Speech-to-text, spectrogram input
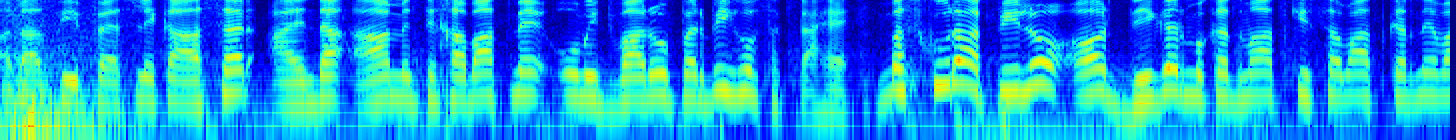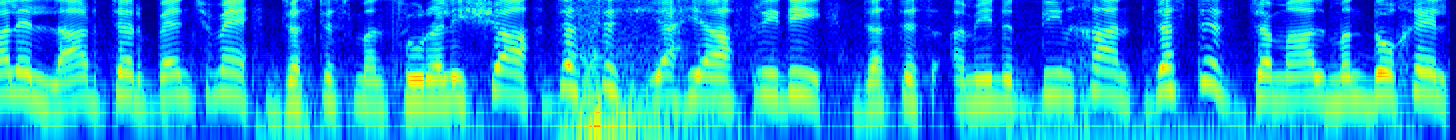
अदालती फैसले का असर आइंदा आम इंतबात में उम्मीदवारों पर भी हो सकता है। मस्कूरा अपीलों और दीगर मुकदमात की समात करने वाले लार्जर बेंच में justice Mansoor Ali Shah, justice Yahya Afridi, justice Aminuddin Khan, justice Jamal Mandokhel,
